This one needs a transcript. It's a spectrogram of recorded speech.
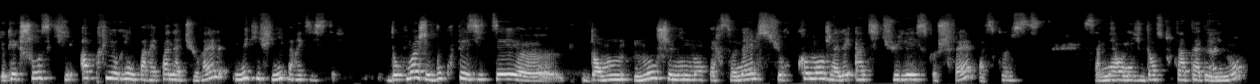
de quelque chose qui a priori ne paraît pas naturel, mais qui finit par exister. Donc moi, j'ai beaucoup hésité euh, dans mon, cheminement personnel sur comment j'allais intituler ce que je fais, parce que ça met en évidence tout un tas d'éléments.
